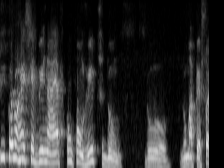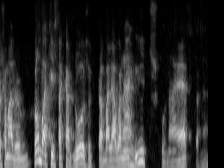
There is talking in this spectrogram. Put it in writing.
E quando eu recebi na época um convite do, do de uma pessoa chamada João Batista Cardoso, que trabalhava na Ritco na época, né?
